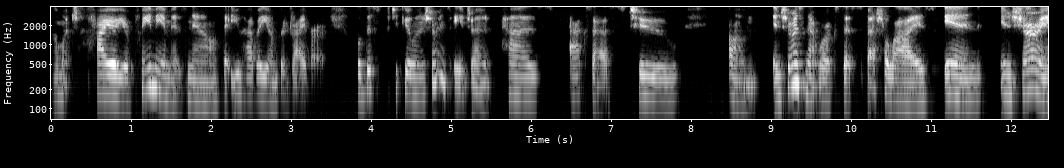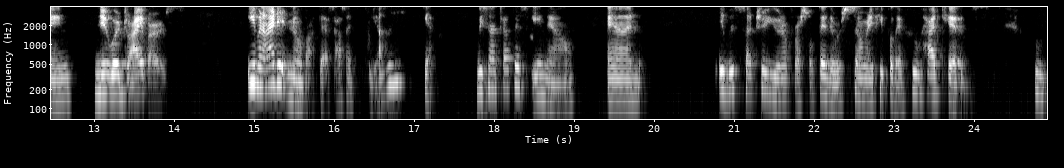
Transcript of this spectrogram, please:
how much higher your premium is now that you have a younger driver. Well, this particular insurance agent has access to um, insurance networks that specialize in insuring newer drivers. Even I didn't know about this. I was like, really? Yeah. We sent out this email and it was such a universal thing. There were so many people there who had kids, who,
